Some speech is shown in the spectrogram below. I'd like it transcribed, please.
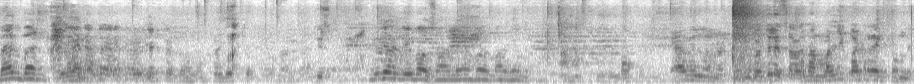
బ్యాక్ బండ్ వీడియో లీవ్ అవసరం లేదు మళ్ళీ బటర్ ఎక్కుతుంది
